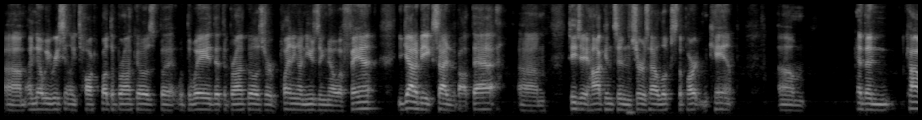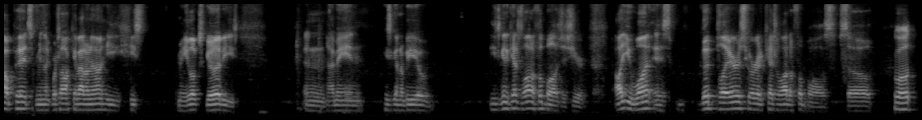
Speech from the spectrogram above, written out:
Um, I know we recently talked about the Broncos, but with the way that the Broncos are planning on using Noah Fant, you got to be excited about that. Um, TJ Hockenson sure as hell looks the part in camp. Um, and then Kyle Pitts, I mean, like we're talking about him now, he he's, I mean, he looks good. He's, and I mean, he's going to be a, he's going to catch a lot of footballs this year. All you want is good players who are going to catch a lot of footballs. So, well,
